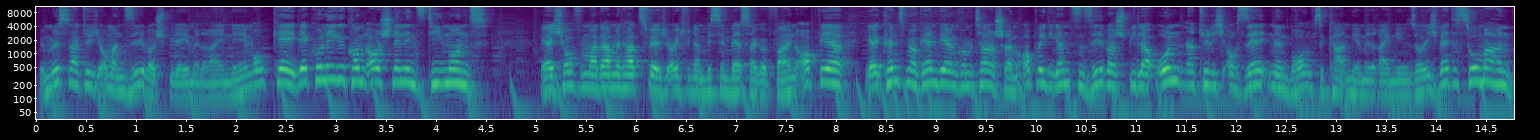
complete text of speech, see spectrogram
Wir müssen natürlich auch mal einen Silberspieler hier mit reinnehmen. Okay, der Kollege kommt auch schnell ins Team und... Ja, ich hoffe mal, damit hat es für euch wieder ein bisschen besser gefallen. Ob wir, ja, ihr könnt es mir auch gerne wieder in die Kommentare schreiben, ob wir die ganzen Silberspieler und natürlich auch seltenen Bronzekarten wieder mit reinnehmen sollen. Ich werde es so machen,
